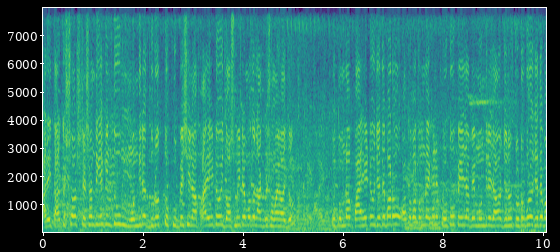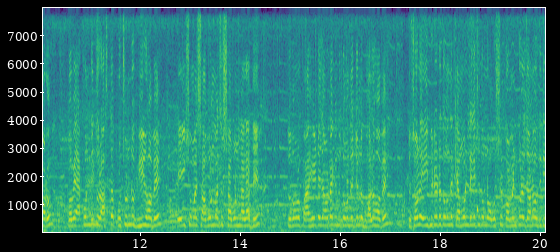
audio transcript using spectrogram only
আর এই তারকেশ্বর স্টেশন থেকে কিন্তু মন্দিরের দূরত্ব খুব বেশি না। পায়ে হেঁটে ওই দশ মিনিটের মতো লাগবে সময় হয়তো। তো তোমরা পায়ে হেঁটেও যেতে পারো, অথবা তোমরা এখানে টোটো পেয়ে যাবে মন্দিরে যাওয়ার জন্য। টোটো করেও যেতে পারো। তবে এখন কিন্তু রাস্তা প্রচণ্ড ভিড় হবে। এই সময় শ্রাবণ মাসের শ্রাবণ মেলাতে। তো তোমরা পায়ে হেঁটে যাওয়াটা কিন্তু তোমাদের জন্য ভালো হবে। তো চলো এই ভিডিওটা তোমাদের কেমন লেগেছে তোমরা অবশ্যই কমেন্ট করে জানাও। যদি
